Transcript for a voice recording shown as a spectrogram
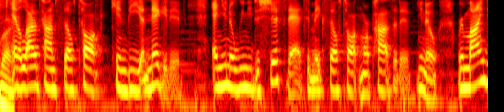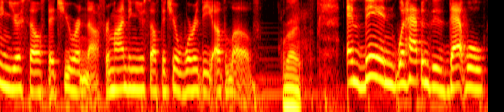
Right. And a lot of times self talk can be a negative. And, you know, we need to shift that to make self talk more positive. You know, reminding yourself that you are enough, reminding yourself that you're worthy of love. right. And then what happens is that will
